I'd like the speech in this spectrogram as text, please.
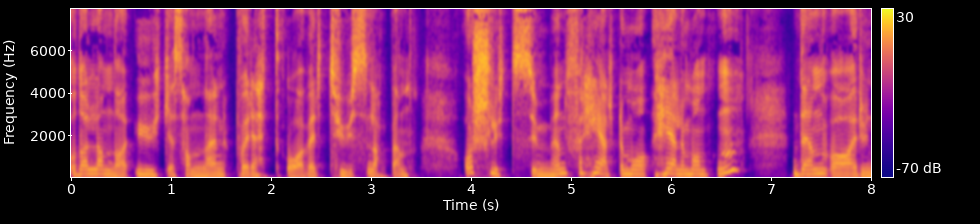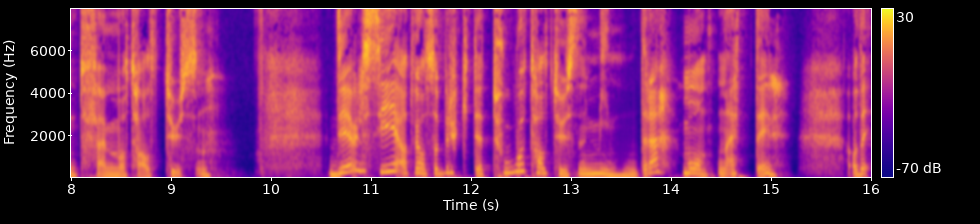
og da landa ukeshandelen på rett over tusenlappen. Og sluttsummen for hele måneden, den var rundt 5500. Det vil si at vi altså brukte 2500 mindre måneden etter. Og det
